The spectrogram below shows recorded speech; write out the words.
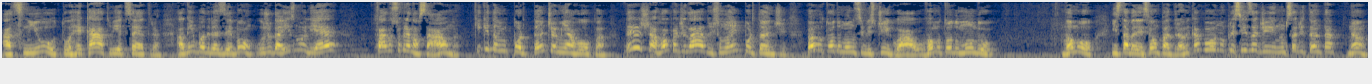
a tzniut, o recato e etc. Alguém poderia dizer, bom, o judaísmo ele é fala sobre a nossa alma. O que, que é tão importante a minha roupa? Deixa a roupa de lado, isso não é importante. Vamos todo mundo se vestir igual, vamos todo mundo. Vamos estabelecer um padrão e acabou, não precisa de, não precisa de tanta. Não.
